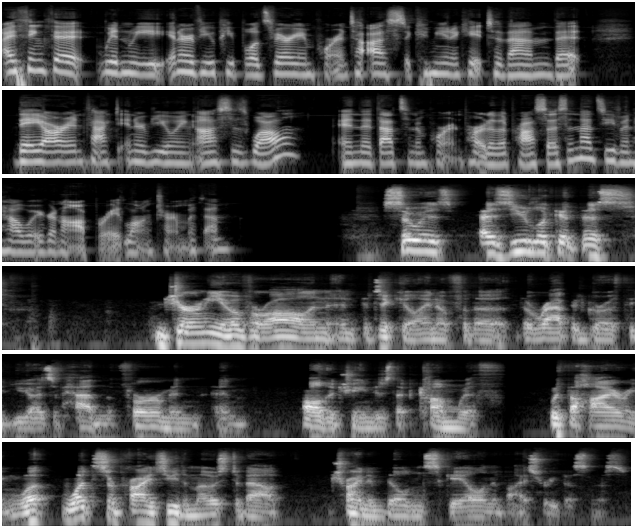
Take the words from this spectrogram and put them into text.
I think that when we interview people, it's very important to us to communicate to them that they are, in fact, interviewing us as well, and that that's an important part of the process. And that's even how we're going to operate long term with them. So, as as you look at this journey overall, and in particular, I know for the the rapid growth that you guys have had in the firm, and and all the changes that come with with the hiring, what what surprised you the most about trying to build and scale an advisory business?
